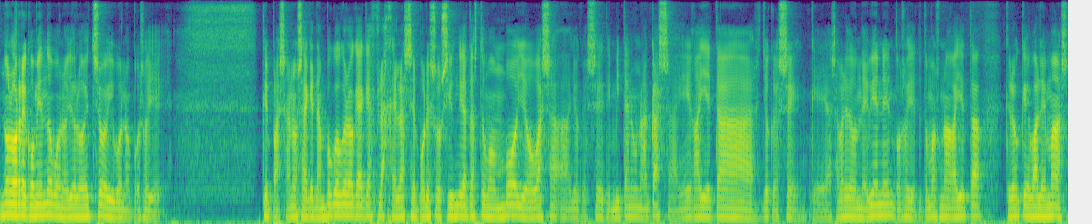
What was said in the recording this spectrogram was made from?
No lo recomiendo, bueno, yo lo he hecho y bueno, pues oye, ¿Qué pasa? No, o sea, que tampoco creo que hay que flagelarse por eso. Si un día te has tomado un bollo o vas a, yo qué sé, te invitan a una casa y hay galletas, yo qué sé, que a saber de dónde vienen, pues oye, te tomas una galleta, creo que vale más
